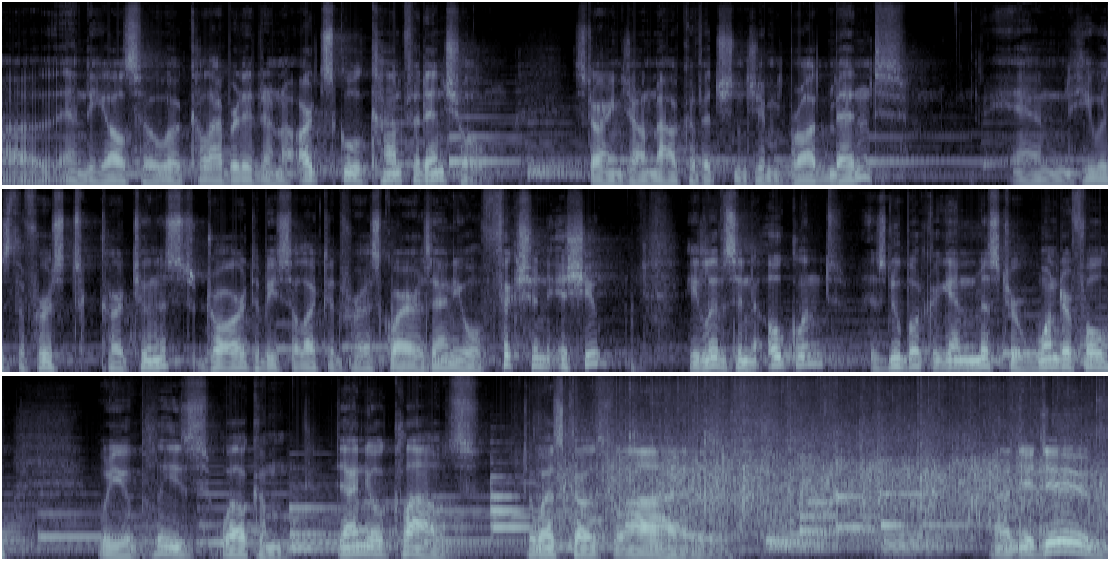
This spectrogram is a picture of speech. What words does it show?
Uh, and he also uh, collaborated on Art School Confidential, starring John Malkovich and Jim Broadbent. And he was the first cartoonist drawer to be selected for Esquire's annual fiction issue. He lives in Oakland. His new book, again, Mr. Wonderful. Will you please welcome Daniel Clowes to West Coast Live? How do you do?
